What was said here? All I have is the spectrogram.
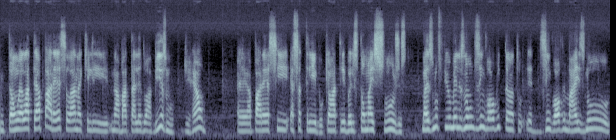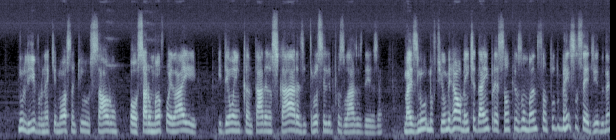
Então ela até aparece lá naquele na batalha do abismo de Helm, é, aparece essa tribo, que é uma tribo eles estão mais sujos, mas no filme eles não desenvolvem tanto, desenvolve mais no, no livro, né, que mostra que o Sauron, o Saruman foi lá e, e deu uma encantada nos caras e trouxe ele para os lados deles, né? Mas no, no filme realmente dá a impressão que os humanos são tudo bem sucedidos, né?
